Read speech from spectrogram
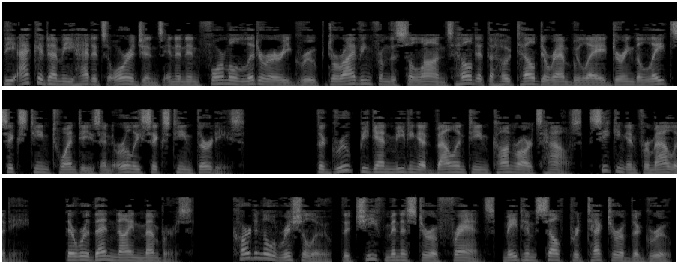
The Académie had its origins in an informal literary group deriving from the salons held at the Hôtel de Rambouillet during the late 1620s and early 1630s. The group began meeting at Valentine Conrart's house, seeking informality. There were then nine members. Cardinal Richelieu, the chief minister of France, made himself protector of the group,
